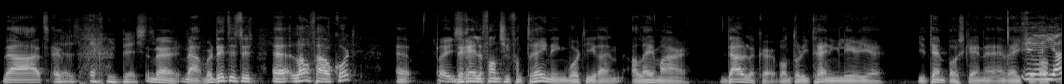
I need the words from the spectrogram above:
Nou, het is echt... Dat is echt niet best. Nee, nou, maar dit is dus... eh lang verhaal kort. Eh, de relevantie van training wordt hieraan alleen maar duidelijker. Want door die training leer je je tempo's kennen en weet je Ja, wat, ja,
